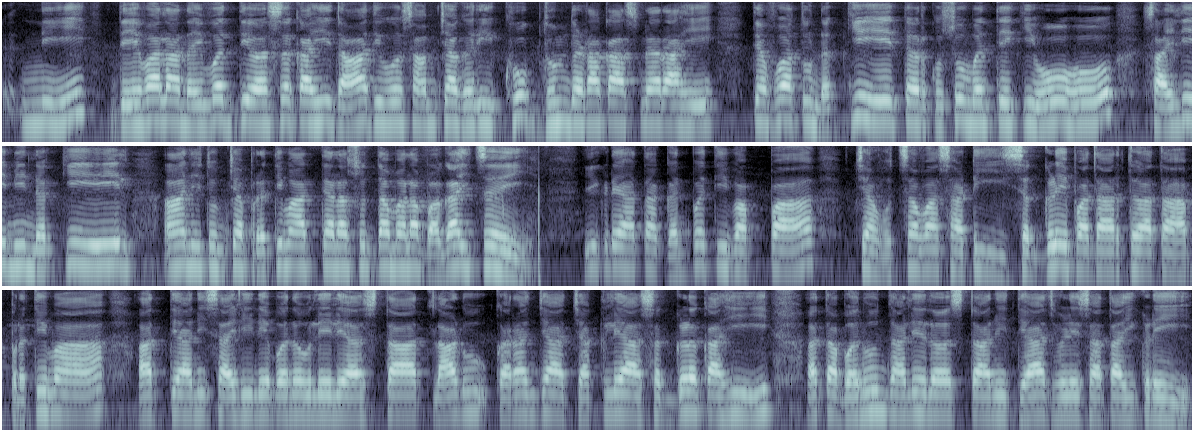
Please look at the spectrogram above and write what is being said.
नी देवाला नैवेद्य असं काही दहा दिवस आमच्या घरी खूप धूमधडाका असणार आहे. तेव्हा तू नक्की ये. तर कुसुम म्हणते की हो हो सायली मी नक्की येईल आणि तुमच्या प्रतिमा आत्याला सुद्धा मला बघायचं आहे इकडे आता गणपती बाप्पाच्या उत्सवासाठी सगळे पदार्थ आता प्रतिमा आत्या आणि सायलीने बनवलेले असतात. लाडू करंजा चकल्या सगळं काही आता बनवून झालेलं असतं आणि त्याच वेळेस आता इकडे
